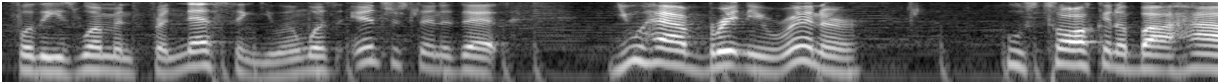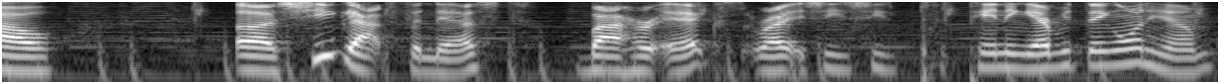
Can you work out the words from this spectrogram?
for these women finessing you. And what's interesting is that you have Brittany Renner who's talking about how uh, she got finessed by her ex, right? She's she's pinning everything on him.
